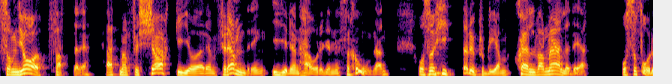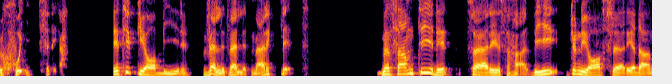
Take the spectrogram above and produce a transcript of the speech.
som jag uppfattar det, att man försöker göra en förändring i den här organisationen och så hittar du problem, självanmäler det och så får du skit för det. Det tycker jag blir väldigt, väldigt märkligt. Men samtidigt så är det ju så här. Vi kunde ju avslöja redan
